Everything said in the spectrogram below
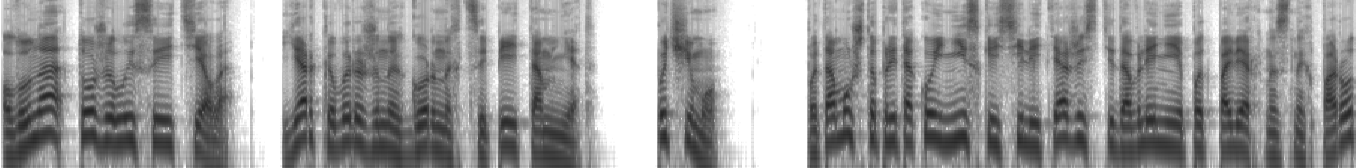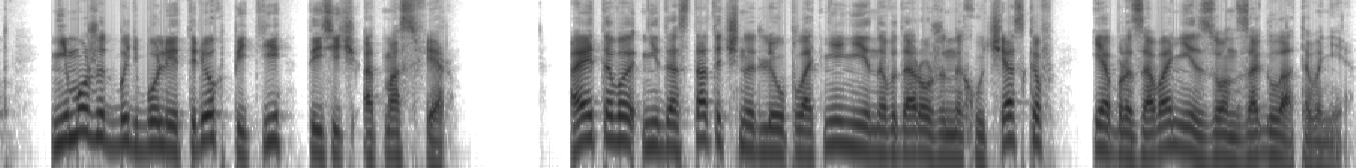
Луна тоже лысое тело, ярко выраженных горных цепей там нет. Почему? Потому что при такой низкой силе тяжести давление подповерхностных пород не может быть более 3-5 тысяч атмосфер. А этого недостаточно для уплотнения новодороженных участков и образования зон заглатывания.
